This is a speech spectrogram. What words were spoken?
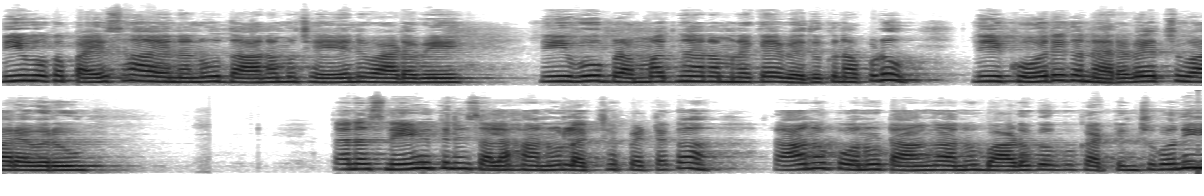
నీవు ఒక పైసా ఆయనను దానము చేయని వాడవే. నీవు బ్రహ్మజ్ఞానమునకై వెతుకున్నప్పుడు నీ కోరిక నెరవేర్చువారెవరు? తన స్నేహితుని సలహాను లక్ష్యపెట్టక రానుపోను టాంగాను బాడుగకు కట్టించుకొని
